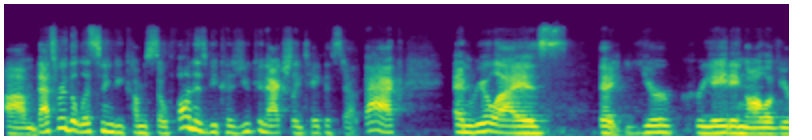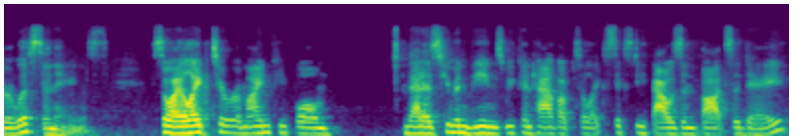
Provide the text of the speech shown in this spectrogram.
um, that's where the listening becomes so fun, is because you can actually take a step back and realize that you're creating all of your listenings. So I like to remind people that as human beings, we can have up to like 60,000 thoughts a day,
